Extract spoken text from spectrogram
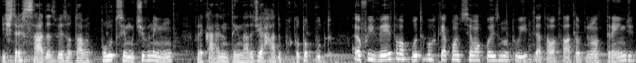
estressada. Às vezes eu tava puto sem motivo nenhum. Falei, caralho, não tem nada de errado porque eu tô puto. Aí eu fui ver e tava puto porque aconteceu uma coisa no Twitter, tava, sei lá, tava tendo uma trend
